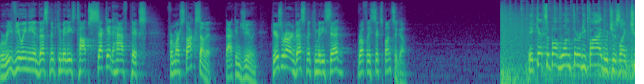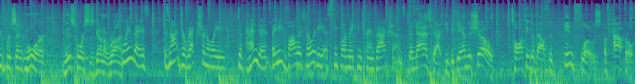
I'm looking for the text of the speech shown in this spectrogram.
we're reviewing the investment committee's top second half picks from our stock summit back in June. Here's what our investment committee said roughly six months ago. It gets above 135, which is like 2% more. This horse is going to run. Coinbase is not directionally dependent. They need volatility as people are making transactions. The NASDAQ, you began the show talking about the inflows of capital.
